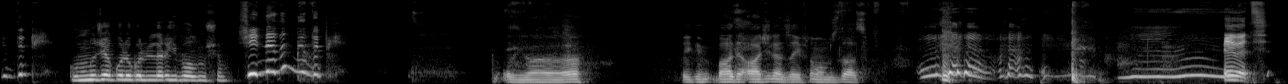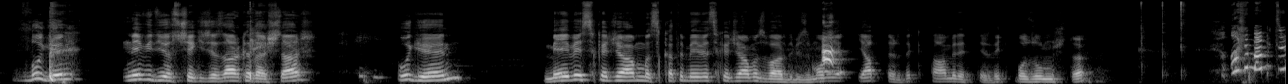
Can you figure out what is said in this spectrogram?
Gıdık. Kumluca golü golüleri gibi olmuşum. Şey dedim gıdık. Eyvah. Begüm Bade acilen zayıflamamız lazım. Evet. Bugün ne videosu çekeceğiz arkadaşlar? Bugün meyve sıkacağımız, katı meyve sıkacağımız vardı bizim. Onu ya- yaptırdık, tamir ettirdik. Bozulmuştu. O zaman bütün...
